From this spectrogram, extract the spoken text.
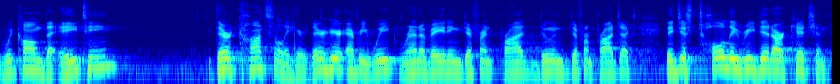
we call them the A team. They're constantly here. They're here every week renovating different, pro- doing different projects. They just totally redid our kitchen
